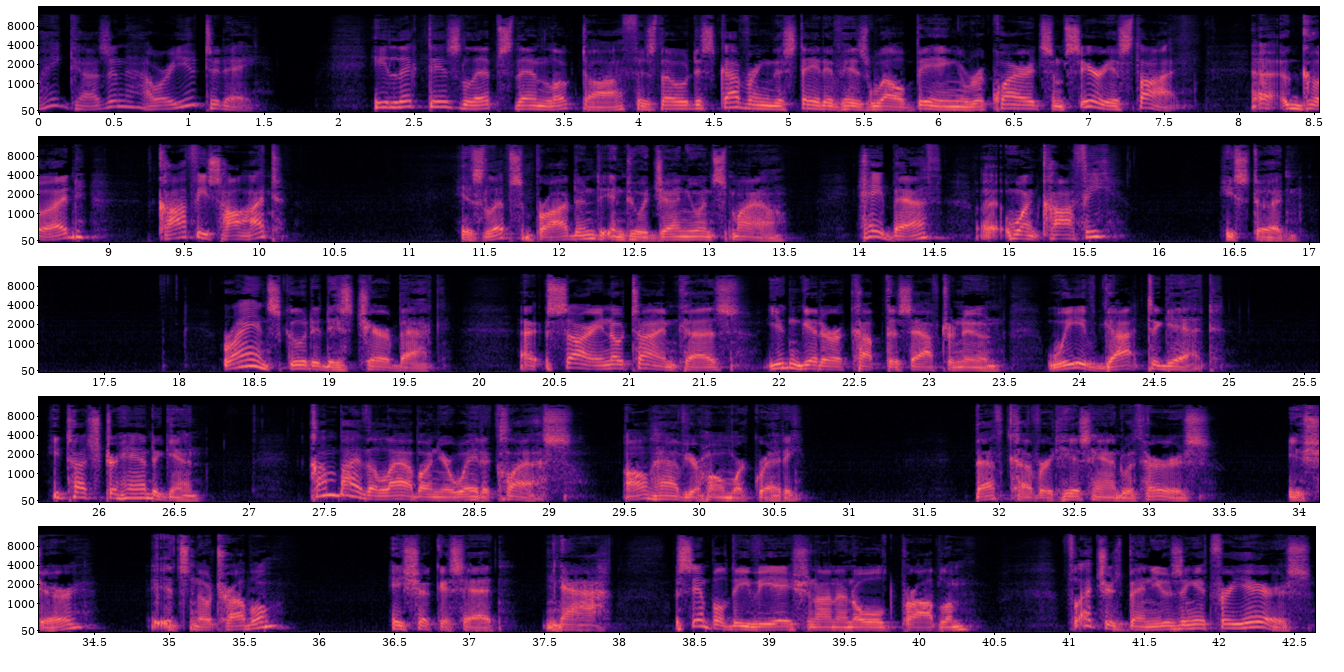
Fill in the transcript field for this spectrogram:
Hey, cousin, how are you today? He licked his lips, then looked off, as though discovering the state of his well being required some serious thought. Uh, good. Coffee's hot. His lips broadened into a genuine smile. Hey, Beth, uh, want coffee? He stood. Ryan scooted his chair back. Uh, sorry, no time, cuz. You can get her a cup this afternoon. We've got to get. He touched her hand again. Come by the lab on your way to class. I'll have your homework ready. Beth covered his hand with hers. You sure? It's no trouble? He shook his head. Nah, a simple deviation on an old problem. Fletcher's been using it for years.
